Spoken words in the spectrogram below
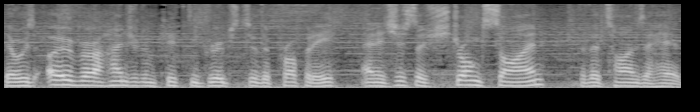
There was over 150 groups to the property, and it's just a strong sign for the times ahead.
